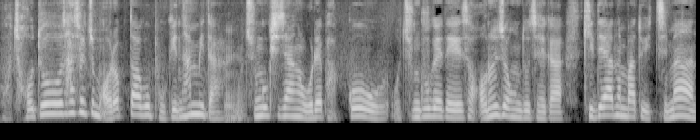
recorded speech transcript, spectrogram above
어, 저도 사실 좀 어렵다고 보긴 합니다. 네. 뭐 중국 시장을 오래 봤고 뭐 중국에 대해서 어느 정도 제가 기대하는 바도 있지만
